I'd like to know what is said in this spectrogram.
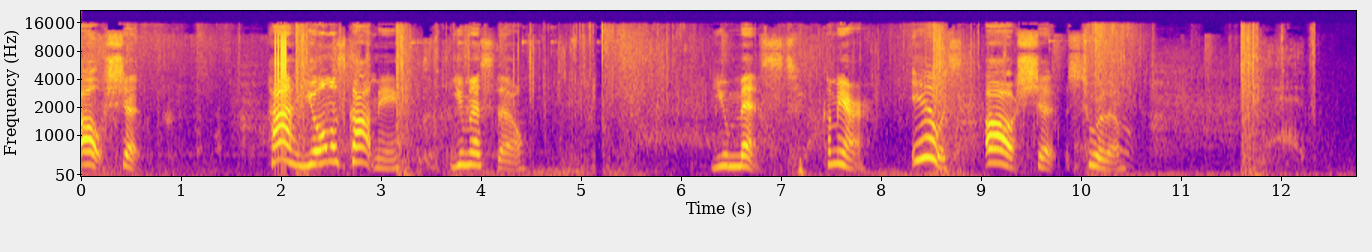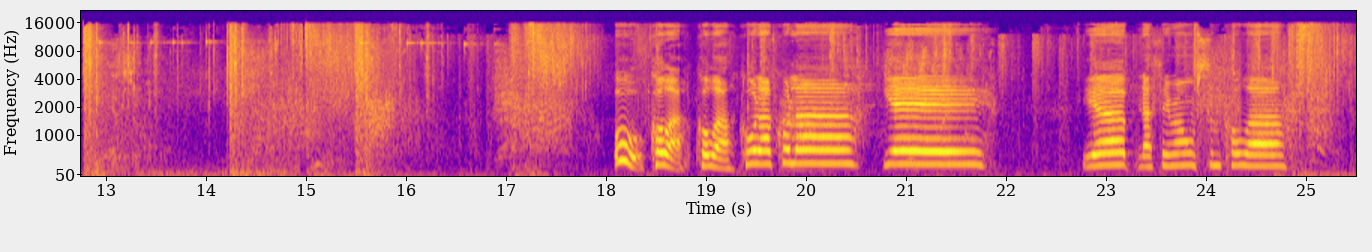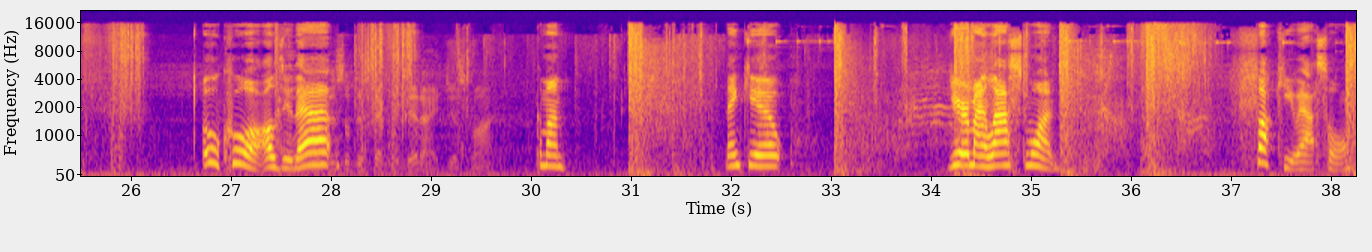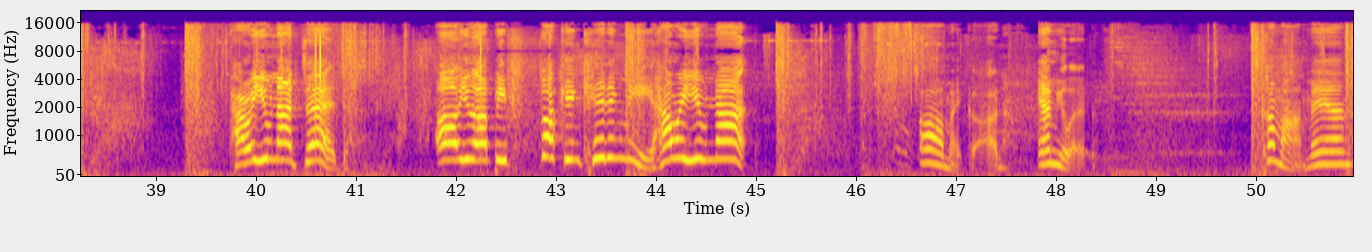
Oh, shit. Ha! You almost caught me. You missed, though. You missed. Come here. Ew, it's... Oh, shit. It's two of them. Ooh, cola, cola, cola, cola. Yay! Yep, nothing wrong with some cola. Oh, cool. I'll do that. Come on. Thank you. You're my last one. Fuck you, asshole. How are you not dead? Oh, you gotta be fucking kidding me. How are you not? Oh my god. Amulet. Come on, man.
